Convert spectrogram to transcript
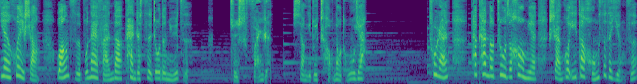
宴会上，王子不耐烦地看着四周的女子，真是烦人，像一堆吵闹的乌鸦。突然，他看到柱子后面闪过一道红色的影子，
